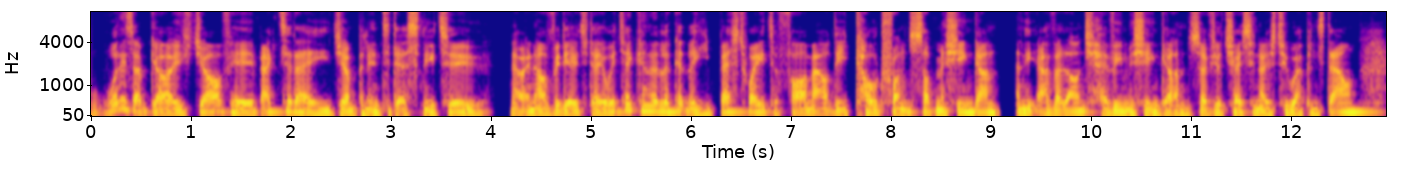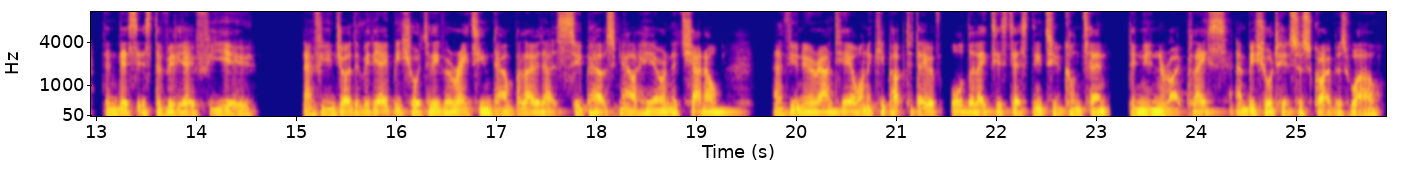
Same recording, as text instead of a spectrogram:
What is up guys, Jarv here, back today, jumping into Destiny 2. Now in our video today, we're taking a look at the best way to farm out the Cold Front submachine gun and the Avalanche heavy machine gun. So if you're chasing those two weapons down, then this is the video for you. Now if you enjoyed the video, be sure to leave a rating down below, that super helps me out here on the channel. And if you're new around here, want to keep up to date with all the latest Destiny 2 content, then you're in the right place, and be sure to hit subscribe as well.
